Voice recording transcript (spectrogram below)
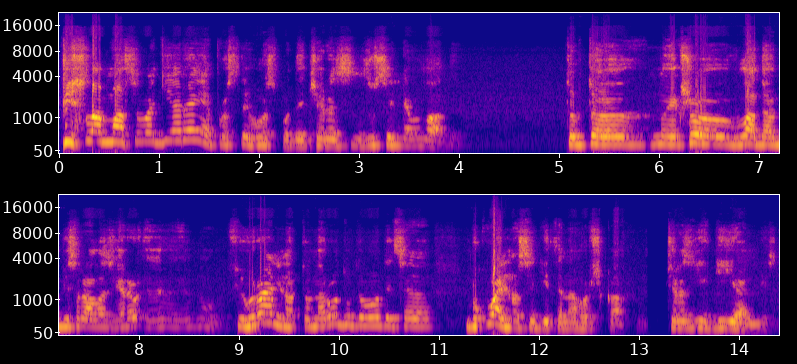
пішла масова діарея, прости господи, через зусилля влади. Тобто, ну, якщо влада обісралась е, ну, фігурально, то народу доводиться буквально сидіти на горшках через їх діяльність.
